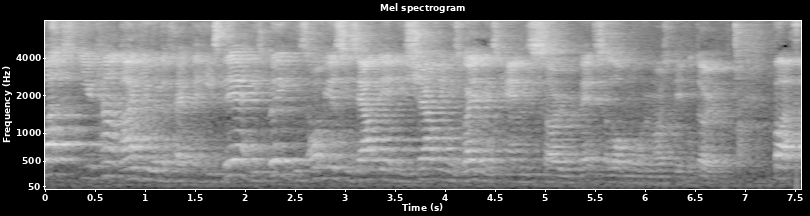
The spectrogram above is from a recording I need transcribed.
But you can't argue with the fact that he's there, he's big, he's obvious, he's out there, he's shouting, he's waving his hands, so that's a lot more than most people do. But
